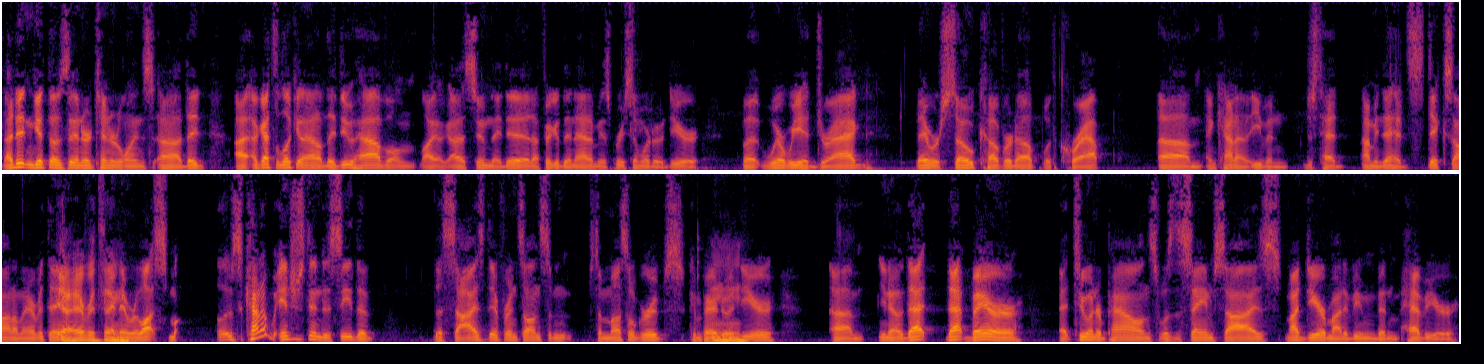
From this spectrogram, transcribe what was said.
I didn't get those inner tenderloins. Uh, they I, I got to looking at them. They do have them. Like I assume they did. I figured the anatomy is pretty similar to a deer, but where we had dragged, they were so covered up with crap. Um, and kind of even just had, I mean, they had sticks on them and everything. Yeah, everything. And they were a lot. Sm- it was kind of interesting to see the the size difference on some some muscle groups compared to a Mhm. deer. Um, you know that that bear at 200 pounds was the same size. My deer might have even been heavier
